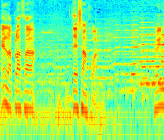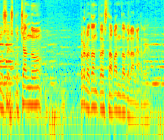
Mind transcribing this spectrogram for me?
en la plaza de San Juan. Seguimos escuchando, por lo tanto, esta banda del alarde.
